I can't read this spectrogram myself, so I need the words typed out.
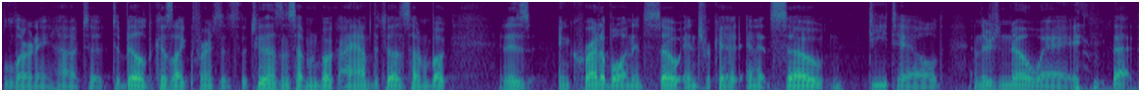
learning how to, to build? Because, like, for instance, the 2007 book, I have the 2007 book. It is incredible and it's so intricate and it's so detailed. And there's no way that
